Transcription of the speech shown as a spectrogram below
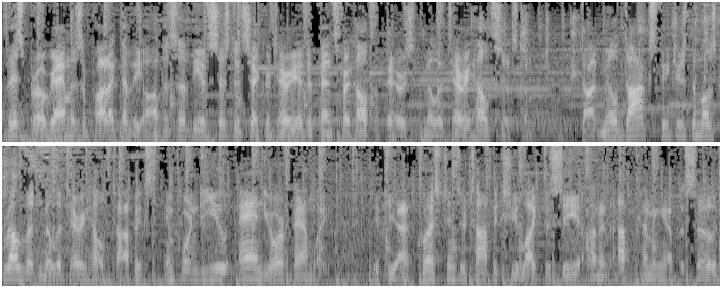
This program is a product of the Office of the Assistant Secretary of Defense for Health Affairs, Military Health System. Mil Docs features the most relevant military health topics important to you and your family. If you have questions or topics you'd like to see on an upcoming episode,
